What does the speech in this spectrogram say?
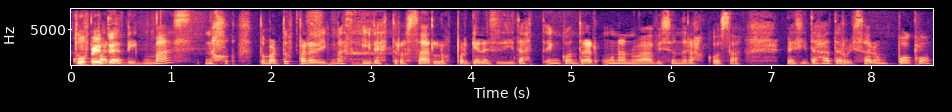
tus ¿Copete? paradigmas, no, tomar tus paradigmas y destrozarlos, porque necesitas encontrar una nueva visión de las cosas. Necesitas aterrizar un poco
